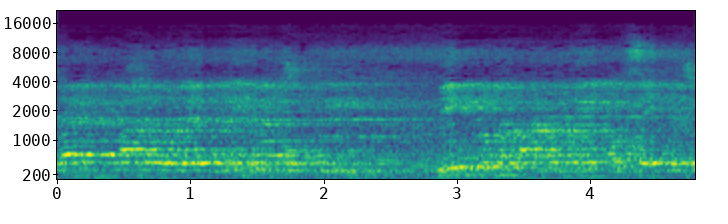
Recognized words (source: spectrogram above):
that Father will never of us, being on the pathway of safety.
